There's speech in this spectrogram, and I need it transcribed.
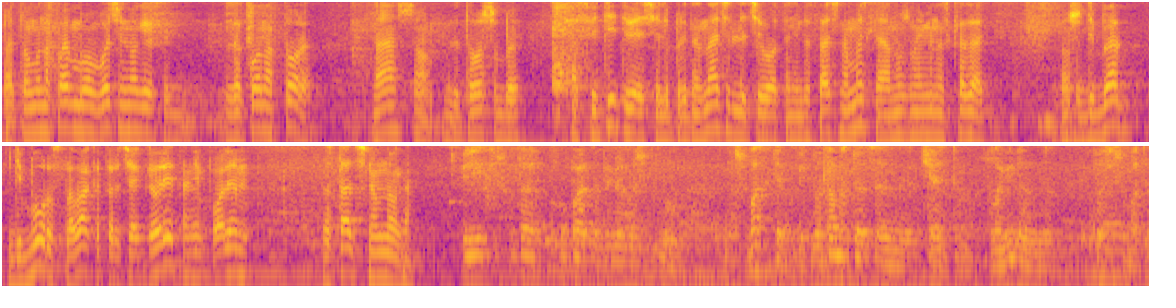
Поэтому мы находим его в очень многих законах Торы, да, что для того, чтобы осветить вещь или предназначить для чего-то, недостаточно мысли, а нужно именно сказать. Потому что дибер, дибур, слова, которые человек говорит, они полем достаточно много. Теперь если что-то покупают, например, на, ну, на шаббат хотят купить, но там остается часть, там, половина на- после шаббата.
